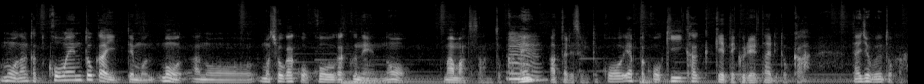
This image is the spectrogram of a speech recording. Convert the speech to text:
もうなんか公園とか行ってももうあのもう小学校高学年のママさんとかね、うん。あったりするとこうやっぱこう気かけてくれたりとか大丈夫？とか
